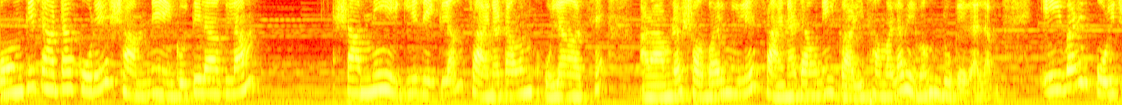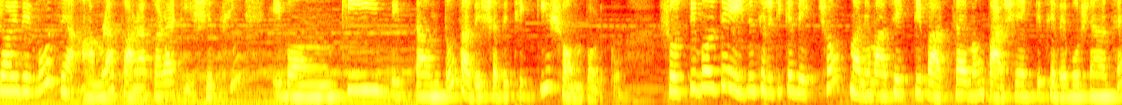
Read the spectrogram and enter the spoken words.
বংকে টাটা করে সামনে এগোতে লাগলাম। সামনে এগিয়ে দেখলাম চায়না টাউন খোলা আছে, আর আমরা সবাই মিলে চায়না টাউনেই গাড়ি থামালাম এবং ঢুকে গেলাম। এইবারের পরিচয় দেব যে আমরা কারা কারা এসেছি এবং কি বৃত্তান্ত তাদের সাথে ঠিক কী সম্পর্ক। সত্যি বলতে এই যে ছেলেটিকে দেখছ মানে মাঝে একটি বাচ্চা এবং পাশে একটি ছেলে বসে আছে,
